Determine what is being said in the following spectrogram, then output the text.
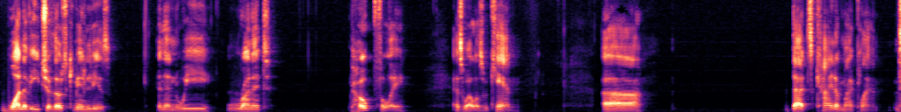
one of each of those communities, and then we run it, hopefully, as well as we can. Uh, that's kind of my plan.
